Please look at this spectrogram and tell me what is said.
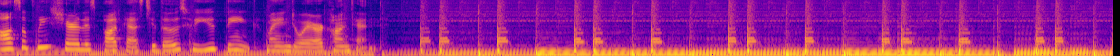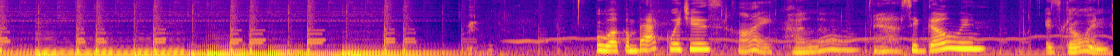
Also, please share this podcast to those who you think might enjoy our content. Welcome back, witches. Hi. Hello. How's it going? It's going.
